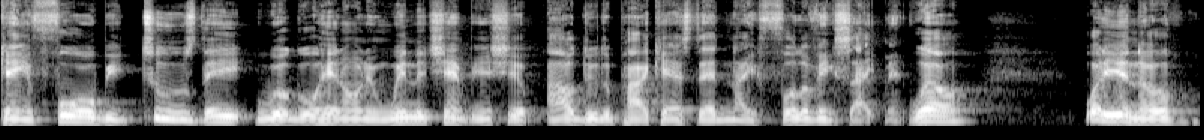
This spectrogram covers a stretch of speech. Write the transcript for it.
Game four will be Tuesday. We'll go ahead on and win the championship. I'll do the podcast that night full of excitement. Well, what do you know?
